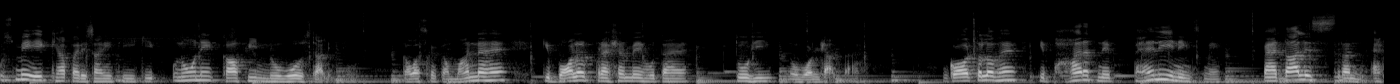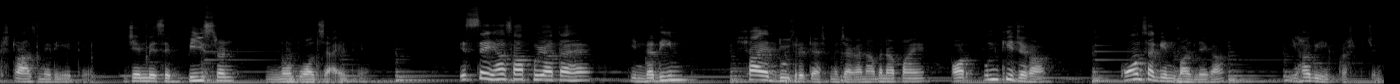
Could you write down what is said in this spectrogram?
उसमें एक क्या परेशानी थी कि उन्होंने काफ़ी नो बॉल्स डाली थी। गावस्कर का मानना है कि बॉलर प्रेशर में होता है तो ही नो बॉल डालता है। गौरतलब है कि भारत ने पहली इनिंग्स में 45 रन एक्स्ट्राज में दिए थे, जिनमें से 20 रन नो बॉल से आए थे। इससे यह साफ़ हो जाता है कि नदीम शायद दूसरे टेस्ट में जगह ना बना पाए और उनकी जगह कौन सा गेंदबाज लेगा, यह भी एक प्रश्न चिन्ह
